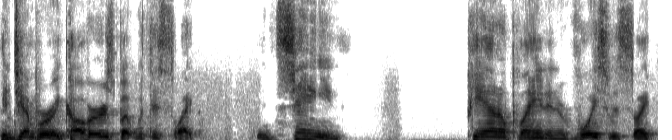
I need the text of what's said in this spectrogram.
contemporary covers, but with this like insane piano playing, and her voice was like,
